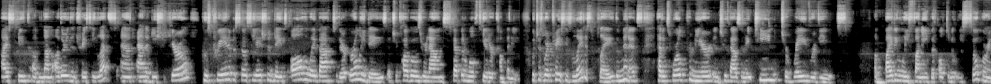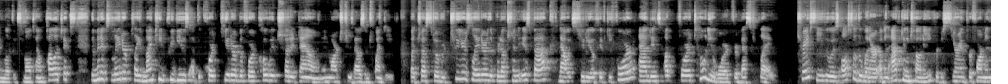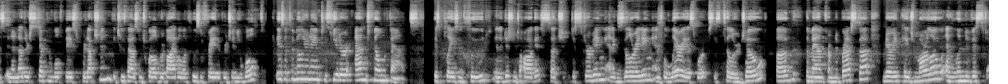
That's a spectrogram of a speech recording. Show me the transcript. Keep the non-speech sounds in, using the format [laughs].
I speak of none other than Tracy Letts and Anna D. Shapiro, whose creative association dates all the way back to their early days at Chicago's renowned Steppenwolf Theater Company, which is where Tracy's latest play, The Minutes, had its world premiere in 2018 to rave reviews. A bitingly funny but ultimately sobering look at small town politics, The Minutes later played 19 previews at the Cort Theater before COVID shut it down in March 2020. But just over two years later, the production is back, now at Studio 54, and it's up for a Tony Award for Best Play. Tracy, who is also the winner of an acting Tony for his searing performance in another Steppenwolf based production, the 2012 revival of Who's Afraid of Virginia Woolf, is a familiar name to theater and film fans. His plays include, in addition to August, such disturbing and exhilarating and hilarious works as Killer Joe, Bug, The Man from Nebraska, Mary Page Marlowe, and Linda Vista.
